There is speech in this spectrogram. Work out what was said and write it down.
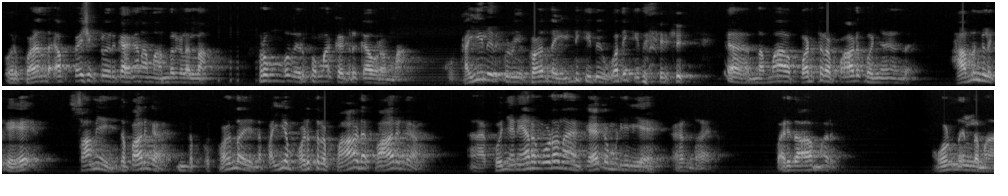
ஒரு குழந்தை பேசிக்கிட்டு இருக்காங்க நம்ம அன்பர்கள் எல்லாம் ரொம்ப விருப்பமாக கேட்டிருக்கா ஒரு அம்மா. கையில் இருக்கக்கூடிய குழந்தை இடிக்குது உதைக்குது. அந்த அம்மா படுத்துகிற பாடு கொஞ்சம் அவங்களுக்கு சாமி இதை பாருங்க. இந்த குழந்தை இந்த பையன் படுத்துகிற பாட பாருங்க. கொஞ்ச நேரம் கூட நான் கேட்க முடியலையே பரிதாபமாக இருக்கு. ஒன்றும் இல்லைம்மா.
